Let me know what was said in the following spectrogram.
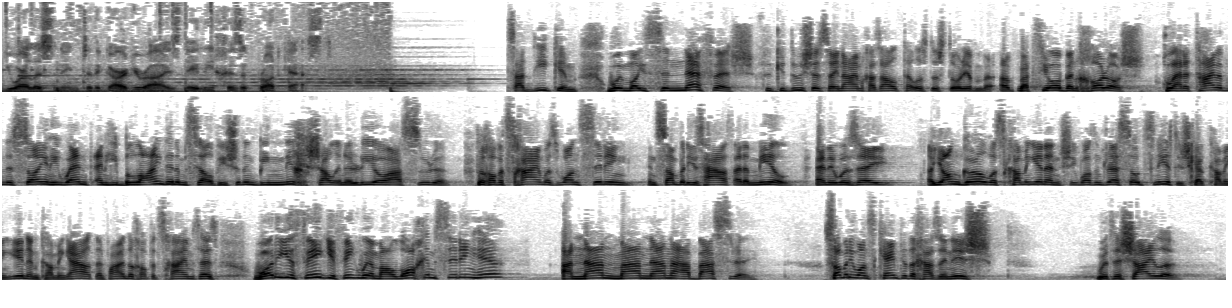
You are listening to the Guard Your Eyes Daily Chizuk broadcast. tzaddikim, were moise nefesh for kedusha Sainaim. Chazal tell us the story of, of ben Chorosh, who at a time of Nisayan, he went and he blinded himself. He shouldn't be nichshal in a Rio Asura. The Chofetz Chaim was once sitting in somebody's house at a meal, and there was a a young girl was coming in and she wasn't dressed so tznius. She kept coming in and coming out. And finally the Chofetz Chaim says, what do you think? You think we're malachim sitting here? Anan ma nana abasre. Somebody once came to the Chazon Ish with a shaila.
